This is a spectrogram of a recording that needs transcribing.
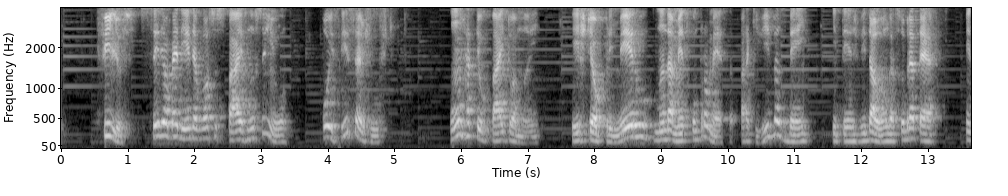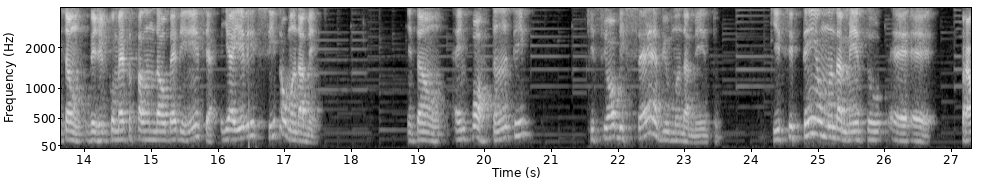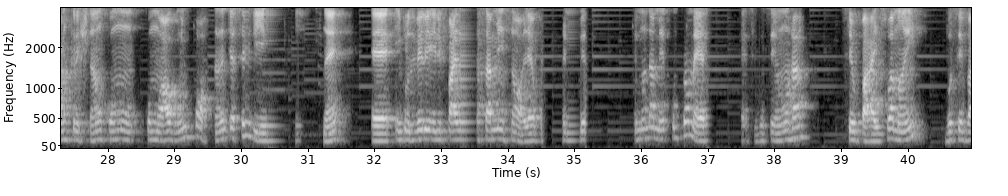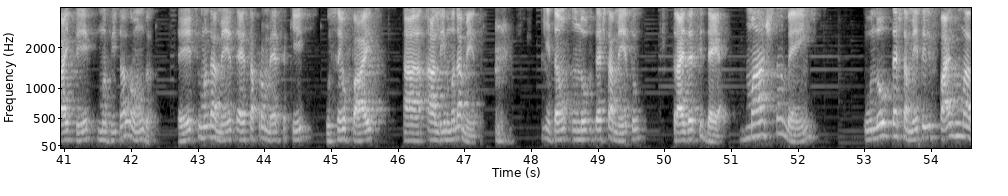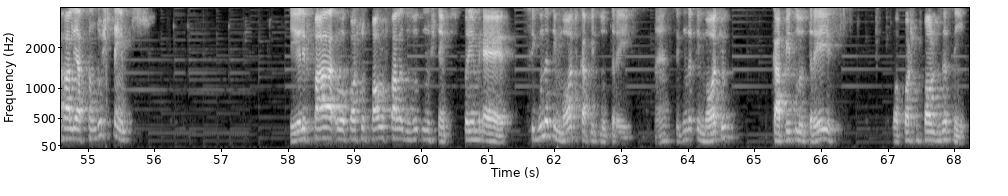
Filhos, sede obedientes a vossos pais no Senhor, pois isso é justo. Honra teu pai e tua mãe. Este é o primeiro mandamento com promessa, para que vivas bem e tenhas vida longa sobre a terra. Então, veja, ele começa falando da obediência e aí ele cita o mandamento. Então, é importante que se observe o mandamento, que se tenha um mandamento é, é, para um cristão como, como algo importante a seguir, né? É, inclusive, ele, ele faz essa menção, olha, é o primeiro mandamento com promessa. Se você honra seu pai e sua mãe, você vai ter uma vida longa. É esse o mandamento, é essa promessa que o Senhor faz a, ali no mandamento. Então, o Novo Testamento traz essa ideia. Mas também, o Novo Testamento ele faz uma avaliação dos tempos. E ele fala, o apóstolo Paulo fala dos últimos tempos. É, 2 Timóteo, capítulo 3. Né? 2 Timóteo, capítulo 3, o apóstolo Paulo diz assim:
